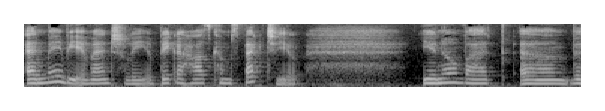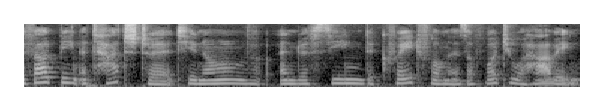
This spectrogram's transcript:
and maybe eventually a bigger house comes back to you you know but um, without being attached to it you know and with seeing the gratefulness of what you are having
